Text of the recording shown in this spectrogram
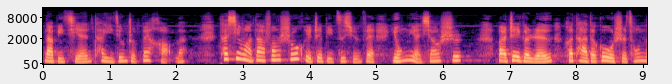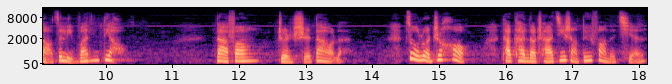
那笔钱他已经准备好了，他希望大方收回这笔咨询费，永远消失，把这个人和他的故事从脑子里剜掉。大方准时到了，坐落之后，他看到茶几上堆放的钱。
